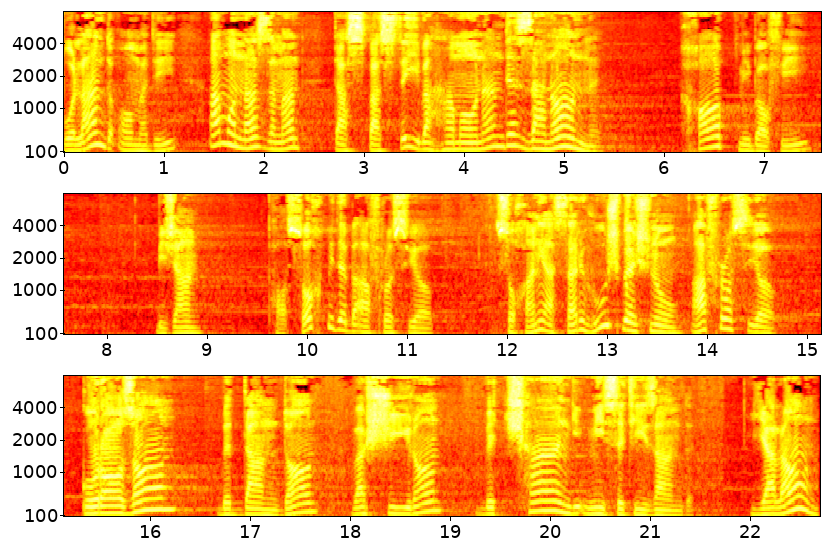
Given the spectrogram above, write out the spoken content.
بلند آمدی اما نزد من دستبسته و همانند زنان خواب میبافی. بیژن پاسخ میده به افراسیاب. سخنی از سر هوش بشنو افراسیاب. گرازان به دندان و شیران به چنگ می ستیزند یلان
